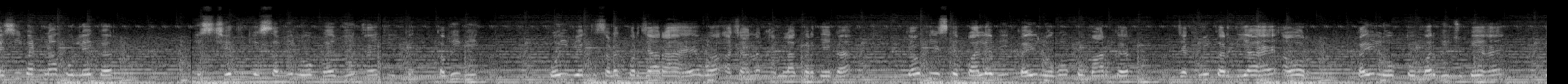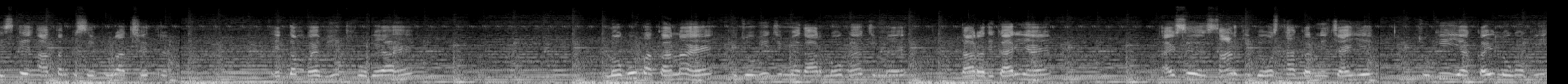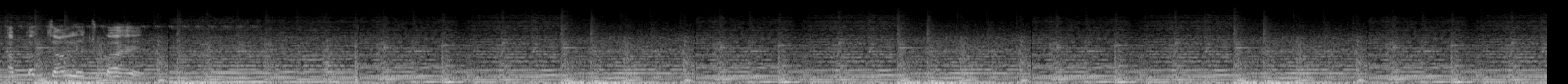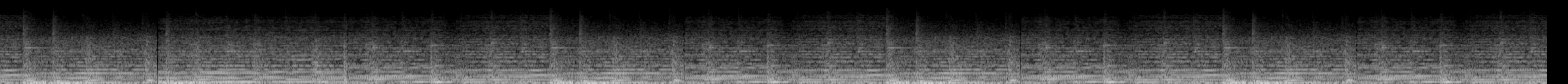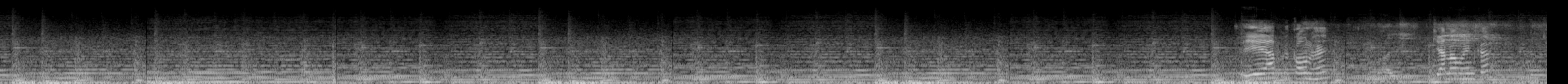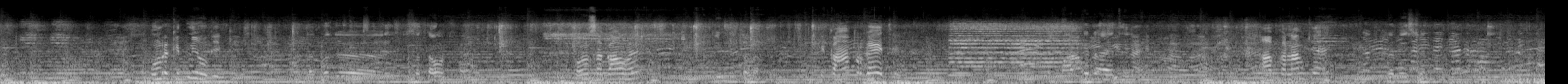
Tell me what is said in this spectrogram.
ऐसी घटना को लेकर इस क्षेत्र के सभी लोग भयभीत हैं कि कभी भी कोई व्यक्ति सड़क पर जा रहा है, वह अचानक हमला कर देगा। क्योंकि इसके पहले भी कई लोगों को मारकर जख्मी कर दिया है और कई लोग तो मर भी चुके हैं। इसके आतंक से पूरा क्षेत्र एकदम भयभीत हो गया है। लोगों का कहना है कि जो भी जिम्मेदार लोग हैं, जिम्मेदार अधिकारी हैं, ऐसे सांड की व्यवस्था करनी चाहिए। क्योंकि यह कई लोगों की अब तक जान ले चुका है। आपके कौन है? भाई। क्या नाम है इनका? उम्र कितनी होगी इनकी? लगभग सत्तावन। कौन सा गाँव है? ये कहाँ पर गए थे? मार्केट आए थे। आपका नाम क्या है? रमेश।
